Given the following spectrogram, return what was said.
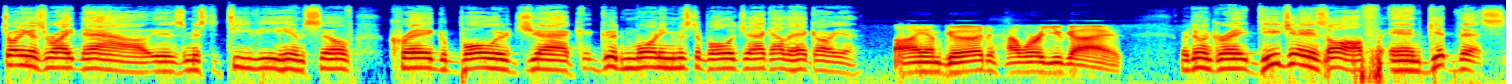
Joining us right now is Mr. TV himself, Craig Bolerjack. Good morning, Mr. Bolerjack. How the heck are you? I am good. How are you guys? We're doing great. DJ is off, and get this.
